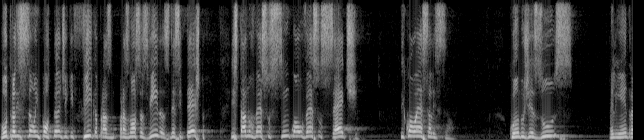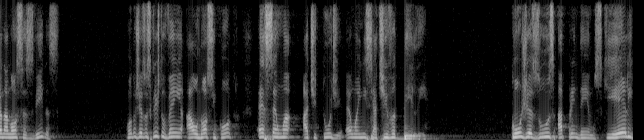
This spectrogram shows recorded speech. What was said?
Outra lição importante que fica para as, para as nossas vidas nesse texto está no verso 5 ao verso 7. E qual é essa lição? Quando Jesus ele entra nas nossas vidas, quando Jesus Cristo vem ao nosso encontro, essa é uma atitude, é uma iniciativa dele. Com Jesus aprendemos que ele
